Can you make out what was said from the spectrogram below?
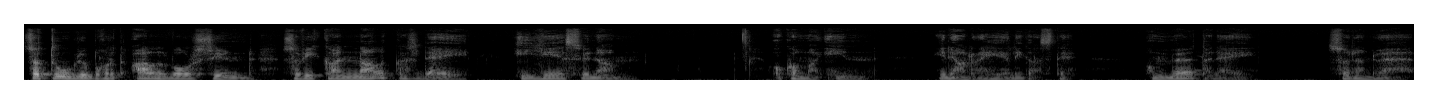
så tog du bort all vår synd så vi kan nalkas dig i Jesu namn och komma in i det allra heligaste och möta dig sådan du är.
